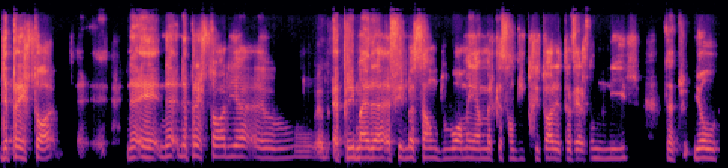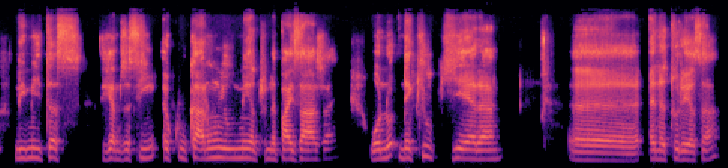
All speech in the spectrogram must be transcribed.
da pré-história, na, é, na, na pré-história, a primeira afirmação do homem é a marcação do território através do menir, portanto, ele limita-se, digamos assim, a colocar um elemento na paisagem ou no, naquilo que era uh, a natureza,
